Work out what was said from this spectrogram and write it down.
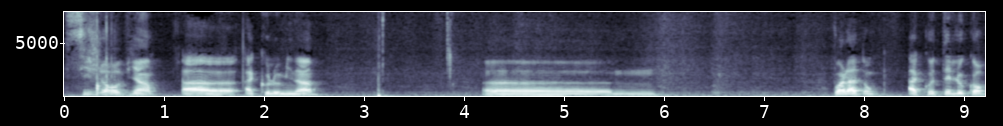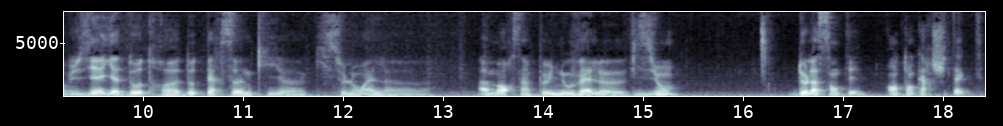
Si je reviens à, à Colomina, voilà, donc à côté de Le Corbusier, il y a d'autres personnes qui, qui, selon elle, amorcent un peu une nouvelle vision de la santé en tant qu'architecte.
